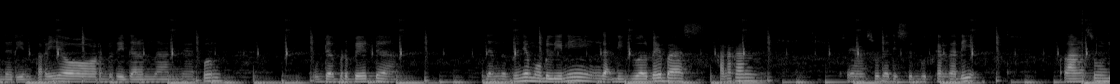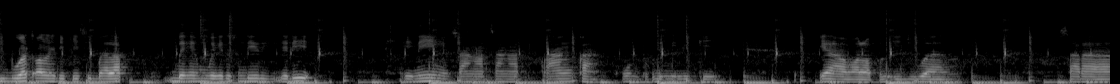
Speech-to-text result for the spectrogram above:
dari interior dari dalam dalamnya pun udah berbeda. Dan tentunya mobil ini nggak dijual bebas. Karena kan yang sudah disebutkan tadi langsung dibuat oleh divisi balap BMW itu sendiri. Jadi ini sangat-sangat langka untuk dimiliki. Ya walaupun dijual secara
